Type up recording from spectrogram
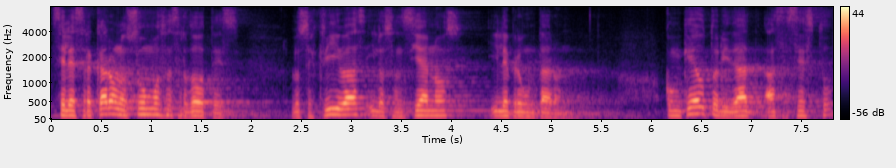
se le acercaron los sumos sacerdotes, los escribas y los ancianos y le preguntaron, ¿con qué autoridad haces esto?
